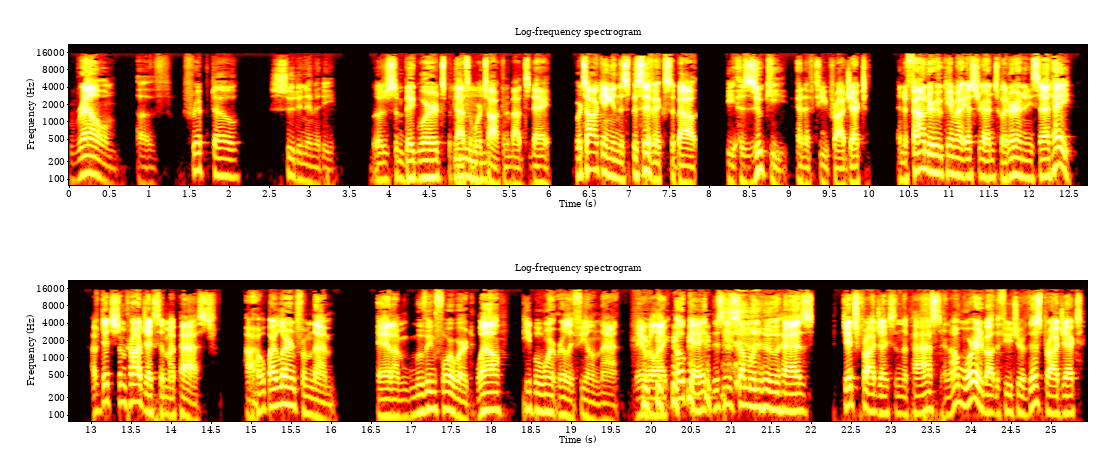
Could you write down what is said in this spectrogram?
realm of crypto pseudonymity. Those are some big words, but that's mm. what we're mm. talking about today. We're talking in the specifics about the Azuki NFT project and a founder who came out yesterday on Twitter and he said, Hey, I've ditched some projects in my past. I hope I learned from them and I'm moving forward. Well, people weren't really feeling that. They were like, okay, this is someone who has ditched projects in the past and I'm worried about the future of this project.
